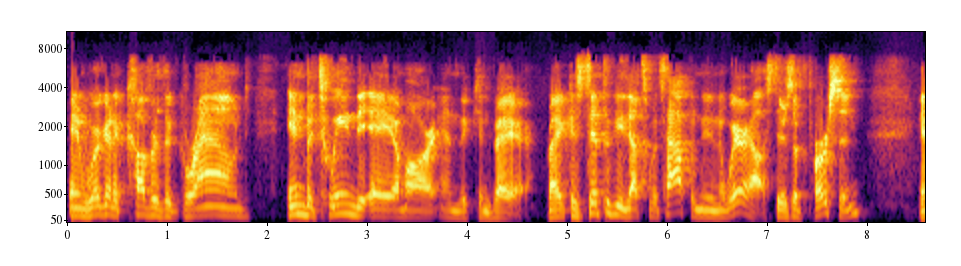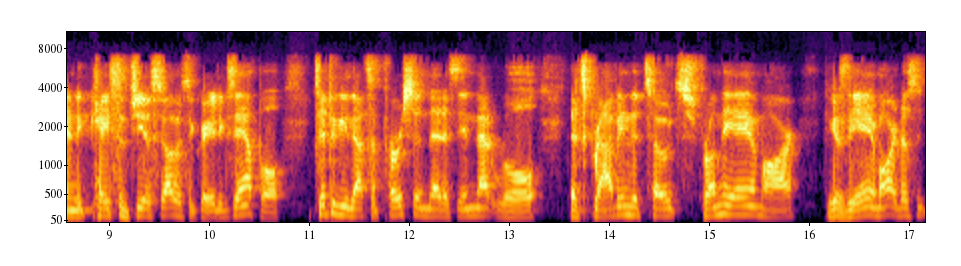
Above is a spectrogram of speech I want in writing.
and we're going to cover the ground in between the AMR and the conveyor, right? Because typically that's what's happening in a warehouse. There's a person. In the case of GXO, it's a great example. Typically, that's a person that is in that role that's grabbing the totes from the AMR because the AMR doesn't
